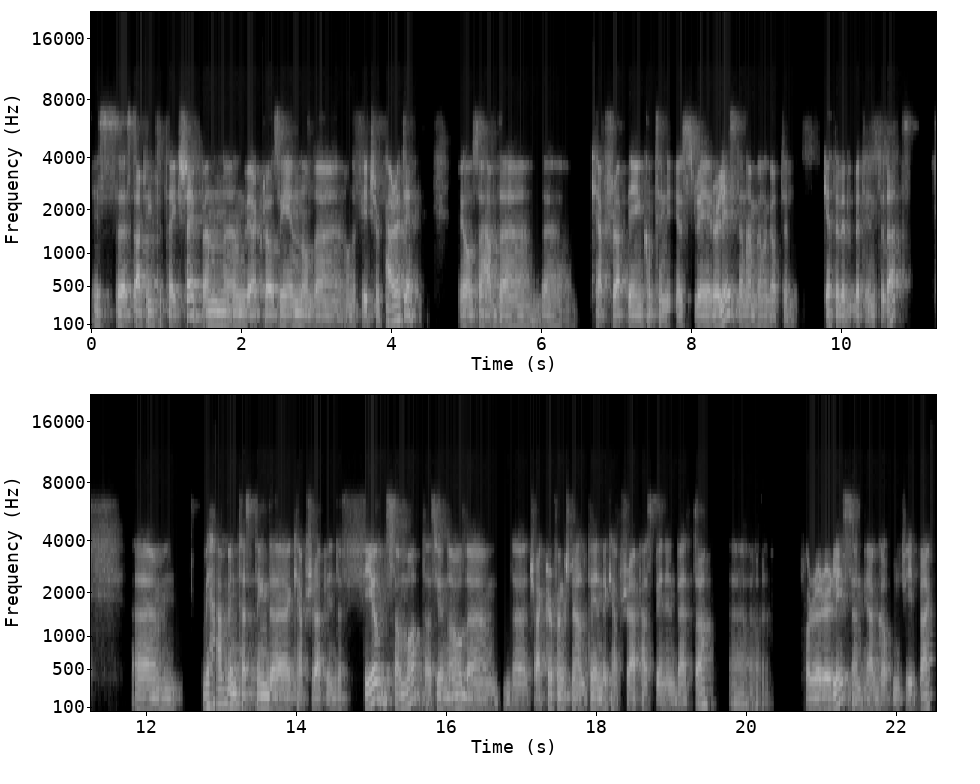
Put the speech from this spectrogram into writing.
is uh, starting to take shape, and and we are closing in on the on the feature parity. We also have the the Capture app being continuously released, and I'm going to go to get a little bit into that. Um, we have been testing the Capture app in the field somewhat. As you know, the, the tracker functionality in the Capture app has been in beta uh, for a release, and we have gotten feedback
